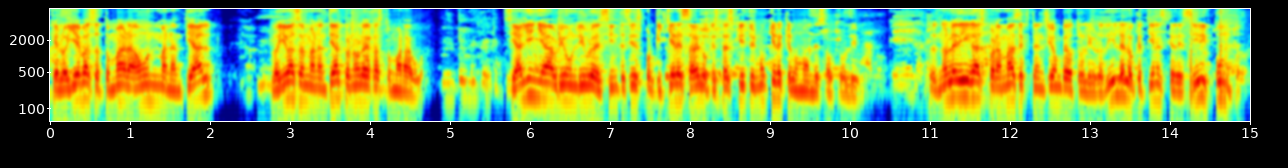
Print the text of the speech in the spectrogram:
que lo llevas a tomar a un manantial, lo llevas al manantial pero no le dejas tomar agua. Si alguien ya abrió un libro de síntesis es porque quiere saber lo que está escrito y no quiere que lo mandes a otro libro. Entonces no le digas para más extensión ve otro libro, dile lo que tienes que decir y punto.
